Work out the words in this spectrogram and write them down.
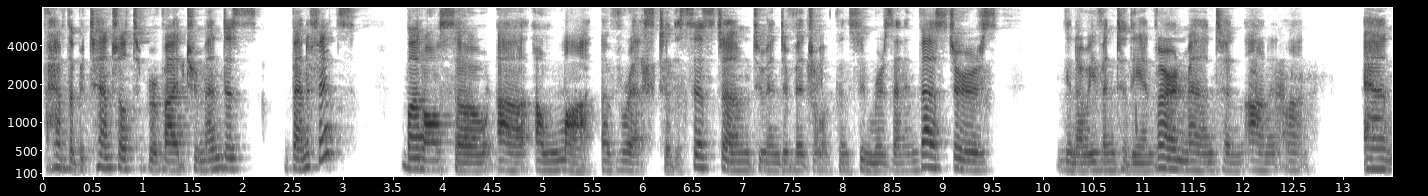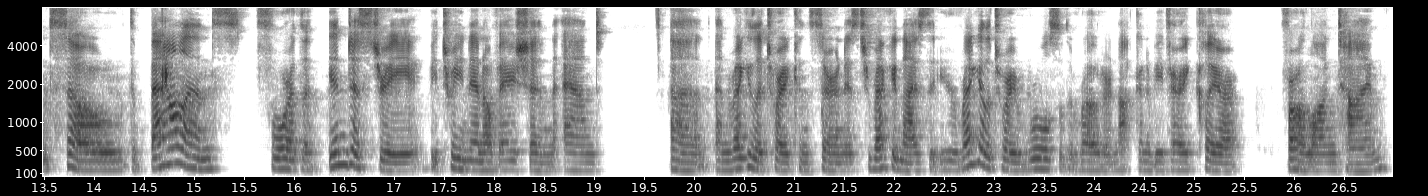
have the potential to provide tremendous benefits, but also uh, a lot of risk to the system, to individual consumers and investors, you know, even to the environment and on and on. And so the balance for the industry between innovation and uh, and regulatory concern is to recognize that your regulatory rules of the road are not going to be very clear for a long time.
